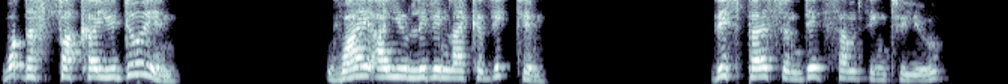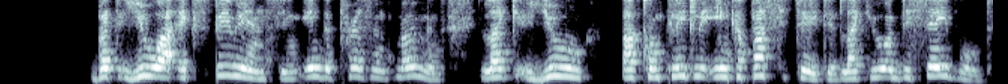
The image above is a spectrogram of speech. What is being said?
what the fuck are you doing? Why are you living like a victim? This person did something to you, but you are experiencing in the present moment like you are completely incapacitated, like you are disabled.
